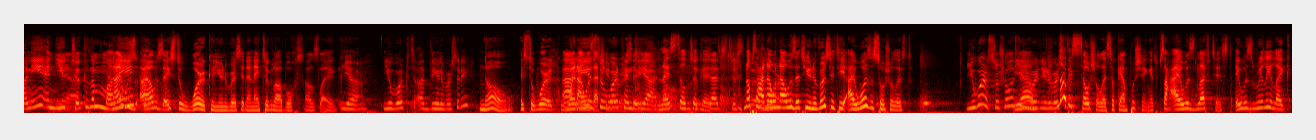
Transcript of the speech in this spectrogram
money and you Yeah. took the and money. I was I was I used to work at university and I took La Bourse I was like yeah. You worked at the university? No, I used to work Ah, when I was at to work in the- university, yeah, and I still took it. That's just, no, uh, when I was at university, I was a socialist. You were a socialist yeah. you were at university? Not a socialist, okay, I'm pushing it. I was leftist. It was really like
